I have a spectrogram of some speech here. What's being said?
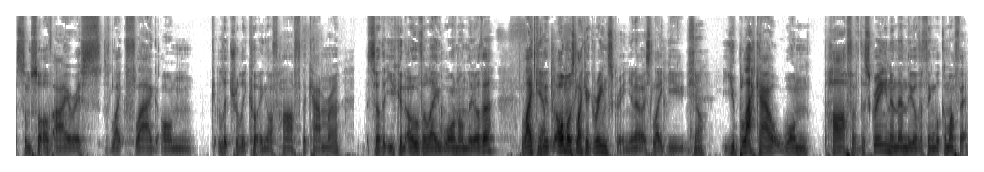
some sort of iris like flag on literally cutting off half the camera so that you can overlay one on the other, like Yeah. almost like a green screen. You know, it's like you Sure. You black out one half of the screen and then the other thing will come off it.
